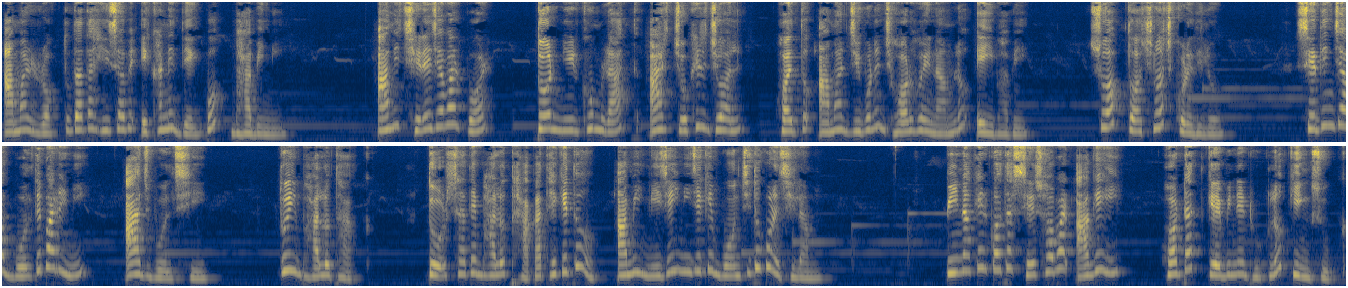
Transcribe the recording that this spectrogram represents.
আমার রক্তদাতা হিসাবে এখানে দেখব ভাবিনি। আমি ছেড়ে যাওয়ার পর তোর নির্ঘুম রাত আর চোখের জল হয়তো আমার জীবনে ঝড় হয়ে নামলো এইভাবে। সব তছনছ করে দিল। সেদিন যা বলতে পারিনি, আজ বলছি। তুই ভালো থাক। তোর সাথে ভালো থাকা থেকে তো আমি নিজেই নিজেকে বঞ্চিত করেছিলাম। পিনাকের কথা শেষ হবার আগেই হঠাৎ কেবিনে ঢুকলো কিংসুক।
